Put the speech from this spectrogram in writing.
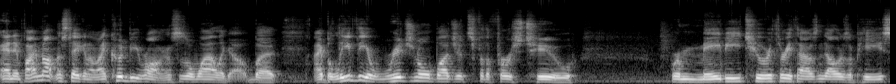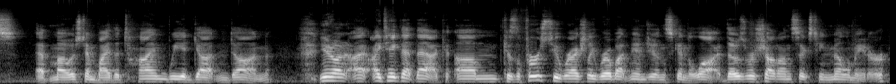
And if I'm not mistaken, and I could be wrong, this was a while ago, but I believe the original budgets for the first two were maybe two or three thousand dollars a piece at most, and by the time we had gotten done, you know, I, I take that back because um, the first two were actually Robot Ninja and Skinned Alive. Those were shot on 16 millimeter,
